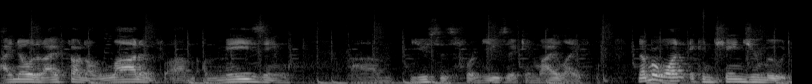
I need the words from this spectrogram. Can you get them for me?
I know that I've found a lot of um, amazing uses for music in my life. Number one, it can change your mood.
